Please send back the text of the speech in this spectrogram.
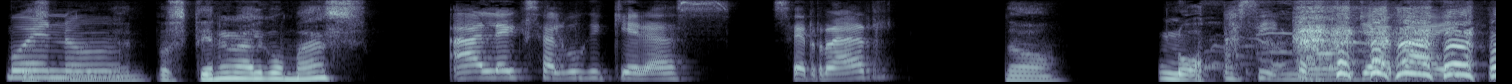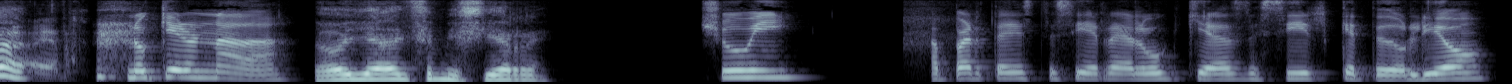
Pues, Bueno, bien. Pues, ¿tienen algo más? Alex, ¿algo que quieras cerrar? No. No. Así, no, ya bye. No quiero nada. No, ya hice mi cierre. Shubi, aparte de este cierre, ¿algo que quieras decir que te dolió?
